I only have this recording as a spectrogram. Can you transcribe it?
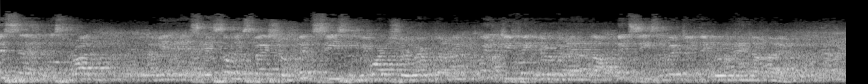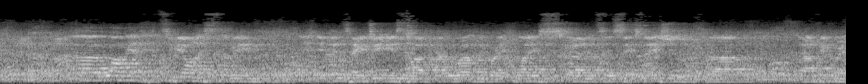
This uh, this run, I mean, it's, it's something Mid-season, we weren't sure where. Where, where do you think we were going to end up? Mid-season, where do you think we were going to end up now? Uh, well, yeah, to be honest, I mean, it, didn't take a genius to work out. We weren't in a great place going into the Six Nations. Um, I think we're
